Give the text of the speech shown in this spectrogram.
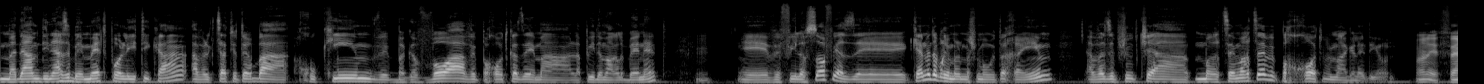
מדע המדינה זה באמת פוליטיקה, אבל קצת יותר בחוקים ובגבוה, ופחות כזה מה לפיד אמר לבנט. Mm. אה, ופילוסופיה זה, כן מדברים על משמעות החיים, אבל זה פשוט כשהמרצה מרצה ופחות במעגלי דיון. וואלה, יפה.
